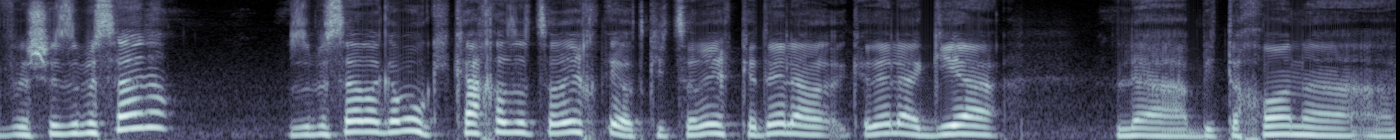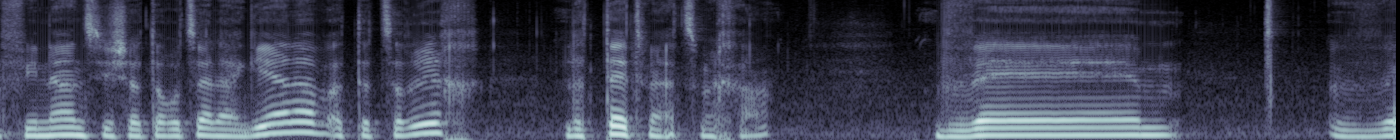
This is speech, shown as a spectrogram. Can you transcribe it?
ושזה בסדר. זה בסדר גמור, כי ככה זה צריך להיות, כי צריך, כדי, לה, כדי להגיע לביטחון הפיננסי שאתה רוצה להגיע אליו, אתה צריך לתת מעצמך. ו... ו...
